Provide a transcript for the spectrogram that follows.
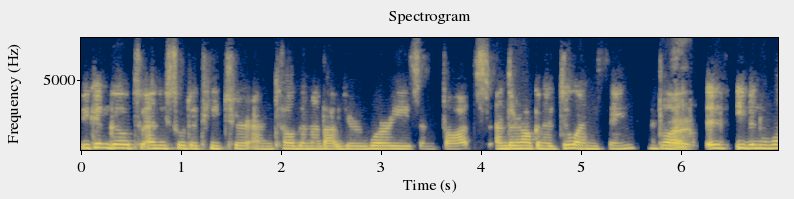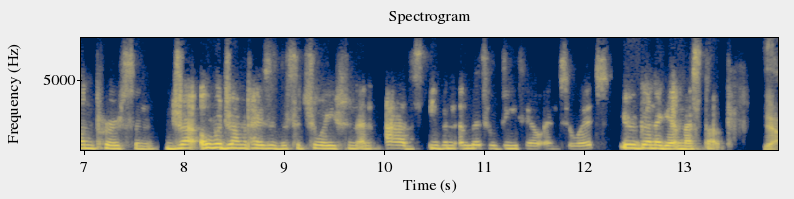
you can go to any sort of teacher and tell them about your worries and thoughts, and they're not going to do anything. But Right. if even one person dra- over dramatizes the situation and adds even a little detail into it, you're going to get messed up. Yeah.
